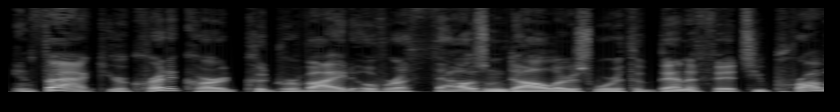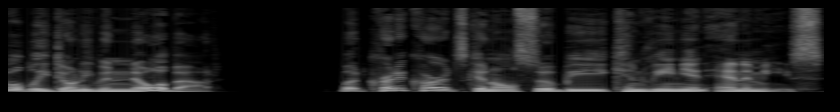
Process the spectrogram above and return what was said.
In fact, your credit card could provide over $1,000 worth of benefits you probably don't even know about. But credit cards can also be convenient enemies.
